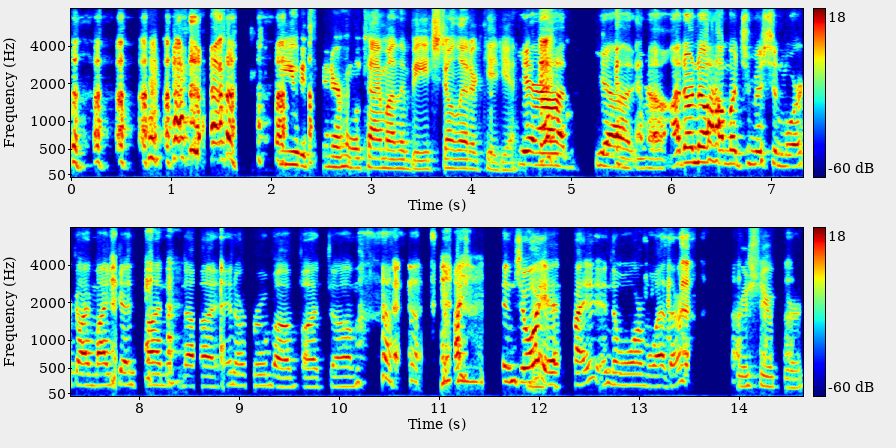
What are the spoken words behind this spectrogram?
you would spend her whole time on the beach. Don't let her kid you. yeah, yeah, yeah. I don't know how much mission work I might get done in, uh, in Aruba, but um, I enjoy it right in the warm weather. For sure.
